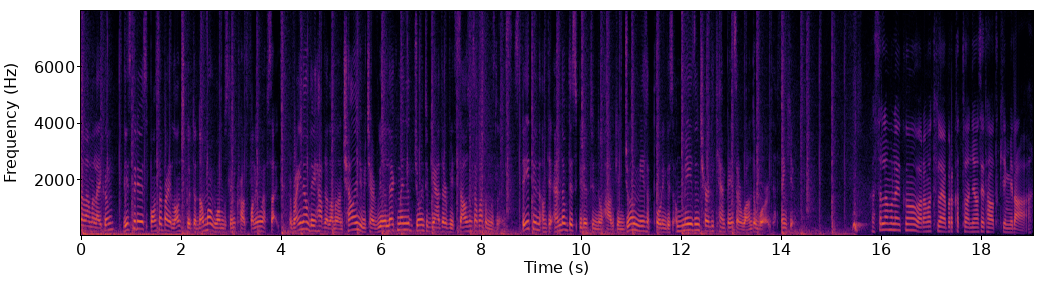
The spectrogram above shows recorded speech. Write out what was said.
Assalamu alaikum. This video is sponsored by LaunchGood, the number one Muslim crowdfunding website. Right now they have the Ramadan challenge which I really recommend you join together with thousands of other Muslims. Stay tuned until the end of this video to know how you can join me supporting these amazing charity campaigns around the world. Thank you. Assalamu alaikum warahmatullahi wabarakatuh. 안녕하세요. 다우트키입니다.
